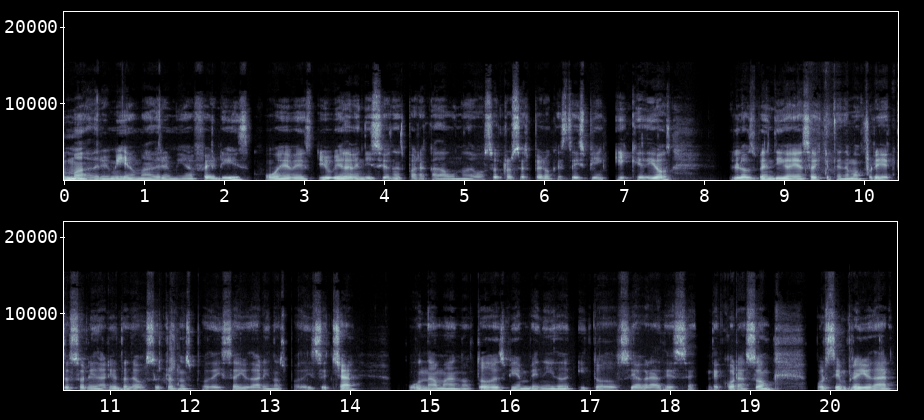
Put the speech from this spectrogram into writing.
Madre mía, madre mía, feliz jueves, lluvia de bendiciones para cada uno de vosotros. Espero que estéis bien y que Dios los bendiga. Ya sabéis que tenemos proyectos solidarios donde vosotros nos podéis ayudar y nos podéis echar una mano. Todo es bienvenido y todo se agradece de corazón por siempre ayudar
